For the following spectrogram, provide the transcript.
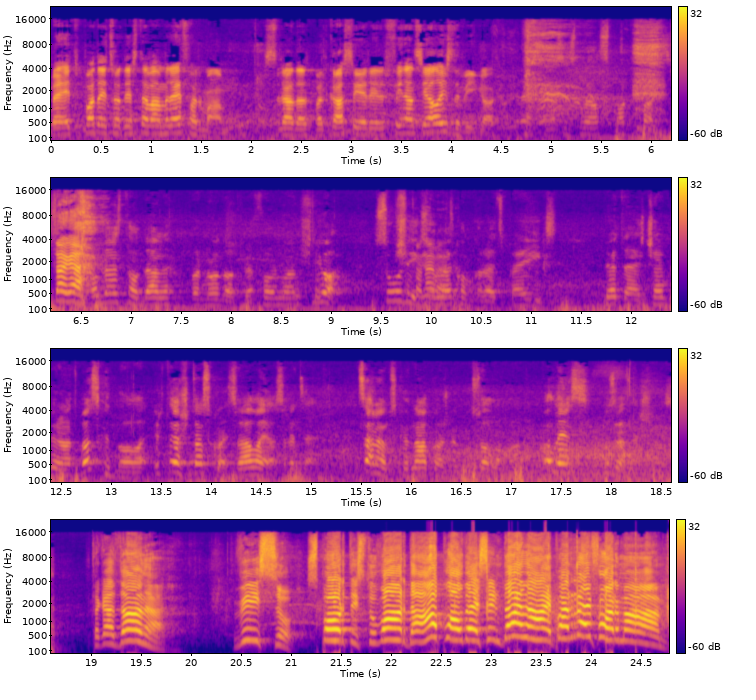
bet pateicoties tavām reformām, strādāt par kasieri ir finansiāli izdevīgāk. Tā kā Paldies, tev, Dana, par nodokļu reformām. Jo sūdīgs un nevajag. nekonkurētspējīgs vietējais čempionāts basketbolā ir tieši tas, ko es vēlējos redzēt. Cerams, ka nākošais būs vēl labāk. Paldies! Uzvedēšanos! Tā kā Dana, visu sportistu vārdā aplaudēsim Danai par reformām!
